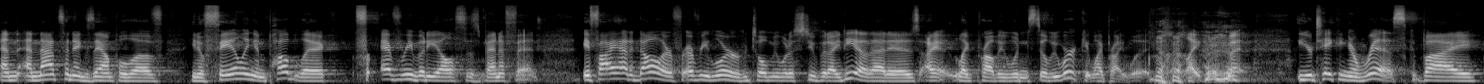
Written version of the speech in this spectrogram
and and that's an example of you know failing in public for everybody else's benefit if I had a dollar for every lawyer who told me what a stupid idea that is, I like probably wouldn't still be working. Well, I probably would, like, but you're taking a risk by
